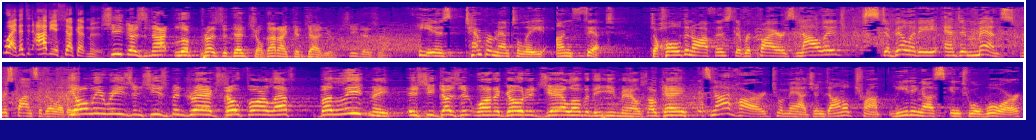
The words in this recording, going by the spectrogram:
What? That's an obvious suck up move. She does not look presidential, that I can tell you. She does not. He is temperamentally unfit to hold an office that requires knowledge, stability, and immense responsibility. The only reason she's been dragged so far left, believe me, is she doesn't want to go to jail over the emails, okay? It's not hard to imagine Donald Trump leading us into a war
